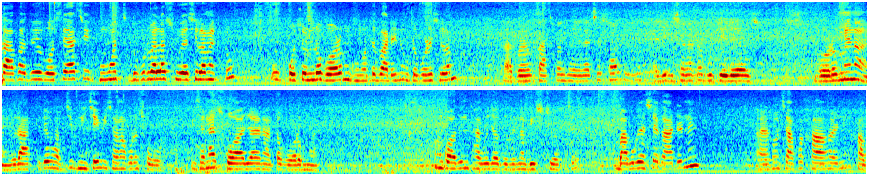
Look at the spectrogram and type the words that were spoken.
গা পা ধুয়ে বসে আছি, ঘুমোচ্ছি, দুপুরবেলা শুয়েছিলাম একটু। খুব প্রচণ্ড গরম, ঘুমোতে পারিনি, উঠে পড়েছিলাম। তারপরে কাজ ফাজ হয়ে গেছে সব, এই যে বিছানাটা গুটিয়ে দেওয়া হয়েছে। গরমে নয় রাত্রিরে ভাবছি নিচেই বিছানা করে শোবো। বিছানায় শোয়া যায় না, এত গরম হয়। কদিন থাকবে যতদিন না বৃষ্টি হচ্ছে। বাবু গেছে গার্ডেনে আর এখন চাফা খাওয়া হয়নি খাব।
